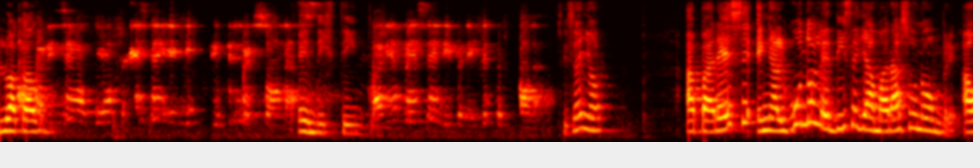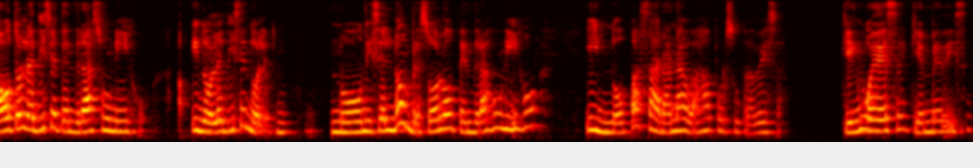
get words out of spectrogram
lo acabo. Aparece varias veces en distintas personas. En distintas. Varias veces en diferentes personas. Sí, señor. Aparece, en algunos les dice llamará su nombre, a otros les dice tendrás un hijo. Y no les dice, no, no dice el nombre, solo tendrás un hijo y no pasará navaja por su cabeza. ¿Quién fue ese? ¿Quién me dice?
